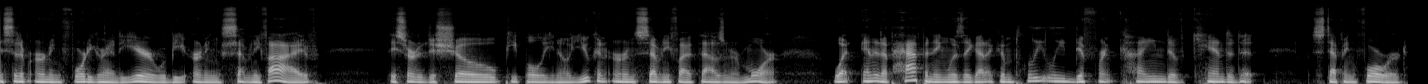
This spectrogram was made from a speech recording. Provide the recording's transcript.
instead of earning 40 grand a year would be earning 75 they started to show people you know you can earn 75,000 or more what ended up happening was they got a completely different kind of candidate stepping forward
